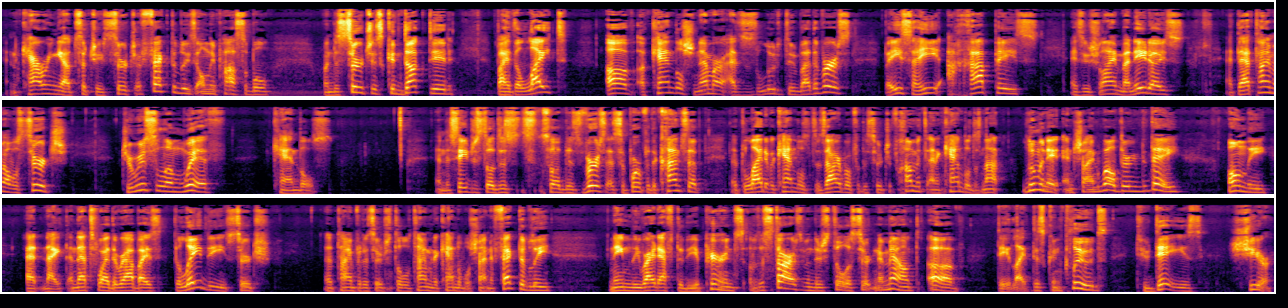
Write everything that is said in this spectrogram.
and carrying out such a search effectively is only possible when the search is conducted by the light of a candle, shenemar, as is alluded to by the verse, Ba'isahi achapes, as. At that time I will search Jerusalem with candles. And the sages saw this, saw this verse as support for the concept that the light of a candle is desirable for the search of chametz, and a candle does not illuminate and shine well during the day, only at night. And that's why the rabbis delayed the search, uh, time for the search until the time the candle will shine effectively, namely right after the appearance of the stars when there's still a certain amount of daylight. This concludes today's shiur.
